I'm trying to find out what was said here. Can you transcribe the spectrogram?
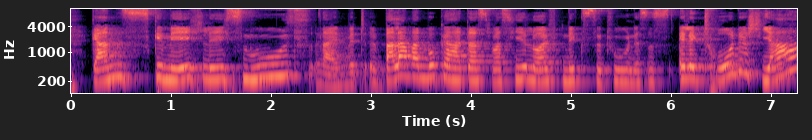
ganz gemächlich, smooth. Nein, mit Ballermann-Mucke hat das, was hier läuft, nichts zu tun. Es ist elektronisch, ja,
